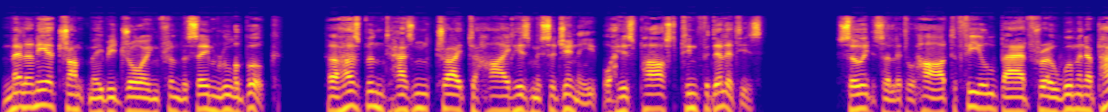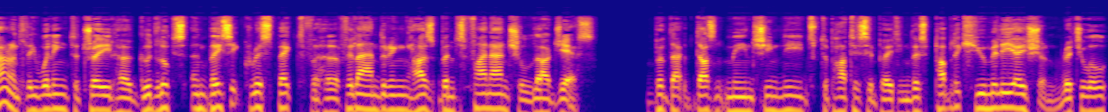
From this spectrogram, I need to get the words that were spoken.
Melania Trump may be drawing from the same rule book. Her husband hasn't tried to hide his misogyny or his past infidelities, so it's a little hard to feel bad for a woman apparently willing to trade her good looks and basic respect for her philandering husband's financial largesse. But that doesn't mean she needs to participate in this public humiliation ritual,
